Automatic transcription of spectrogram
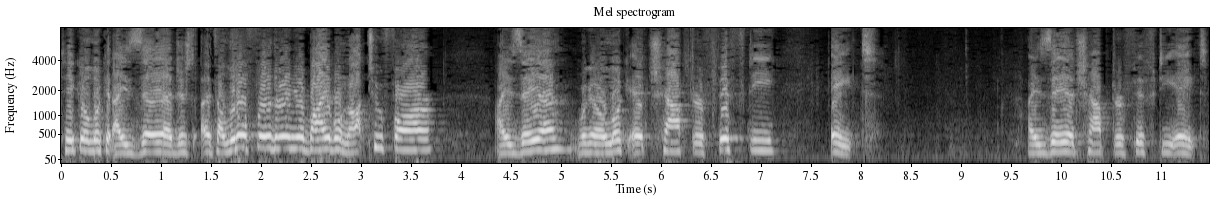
Take a look at Isaiah. Just it's a little further in your Bible, not too far. Isaiah, we're going to look at chapter 58. Isaiah chapter 58.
